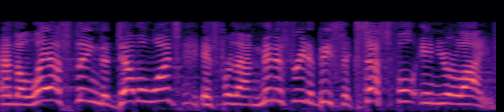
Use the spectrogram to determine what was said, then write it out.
And the last thing the devil wants is for that ministry to be successful in your life.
